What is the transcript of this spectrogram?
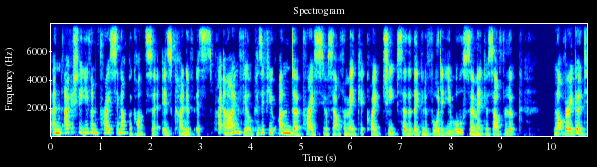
and actually even pricing up a concert is kind of it's quite a minefield because if you underprice yourself and make it quite cheap so that they could afford it you also make yourself look not very good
